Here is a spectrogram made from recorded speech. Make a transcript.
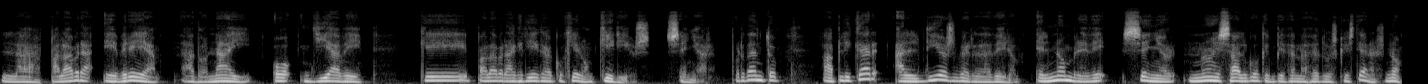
la palabra hebrea Adonai o Yahvé, ¿qué palabra griega cogieron? Kyrios, Señor. Por tanto, aplicar al Dios verdadero el nombre de Señor no es algo que empiezan a hacer los cristianos, no,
